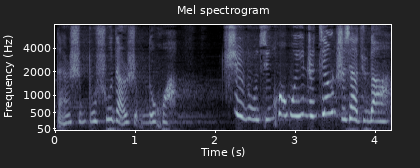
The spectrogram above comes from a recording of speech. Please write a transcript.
但是不说点什么的话，这种情况会一直僵持下去的。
